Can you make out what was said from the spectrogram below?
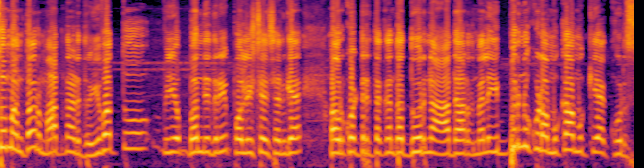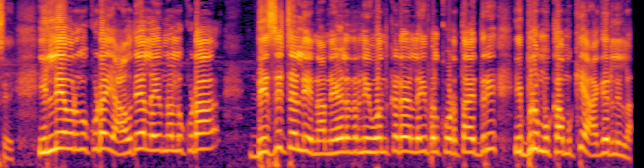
ಸುಮಂತ್ ಅವ್ರು ಮಾತನಾಡಿದ್ರು. ಇವತ್ತು ಬಂದಿದ್ರಿ ಪೊಲೀಸ್ ಸ್ಟೇಷನ್ಗೆ. ಅವ್ರು ಕೊಟ್ಟಿರ್ತಕ್ಕಂಥ ದೂರಿನ ಆಧಾರದ ಮೇಲೆ ಇಬ್ಬರನ್ನು ಕೂಡ ಮುಖಾಮುಖಿಯಾಗಿ ಕೂರಿಸಿ. ಇಲ್ಲಿಯವರೆಗೂ ಕೂಡ ಯಾವುದೇ ಲೈವ್ನಲ್ಲೂ ಕೂಡ ಡಿಜಿಟಲಿ ನಾನು ಹೇಳಿದ್ರೆ ನೀವು ಒಂದು ಕಡೆ ಲೈವಲ್ಲಿ ಕೊಡ್ತಾ ಇದ್ರಿ ಇಬ್ಬರು ಮುಖಾಮುಖಿ ಆಗಿರಲಿಲ್ಲ.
